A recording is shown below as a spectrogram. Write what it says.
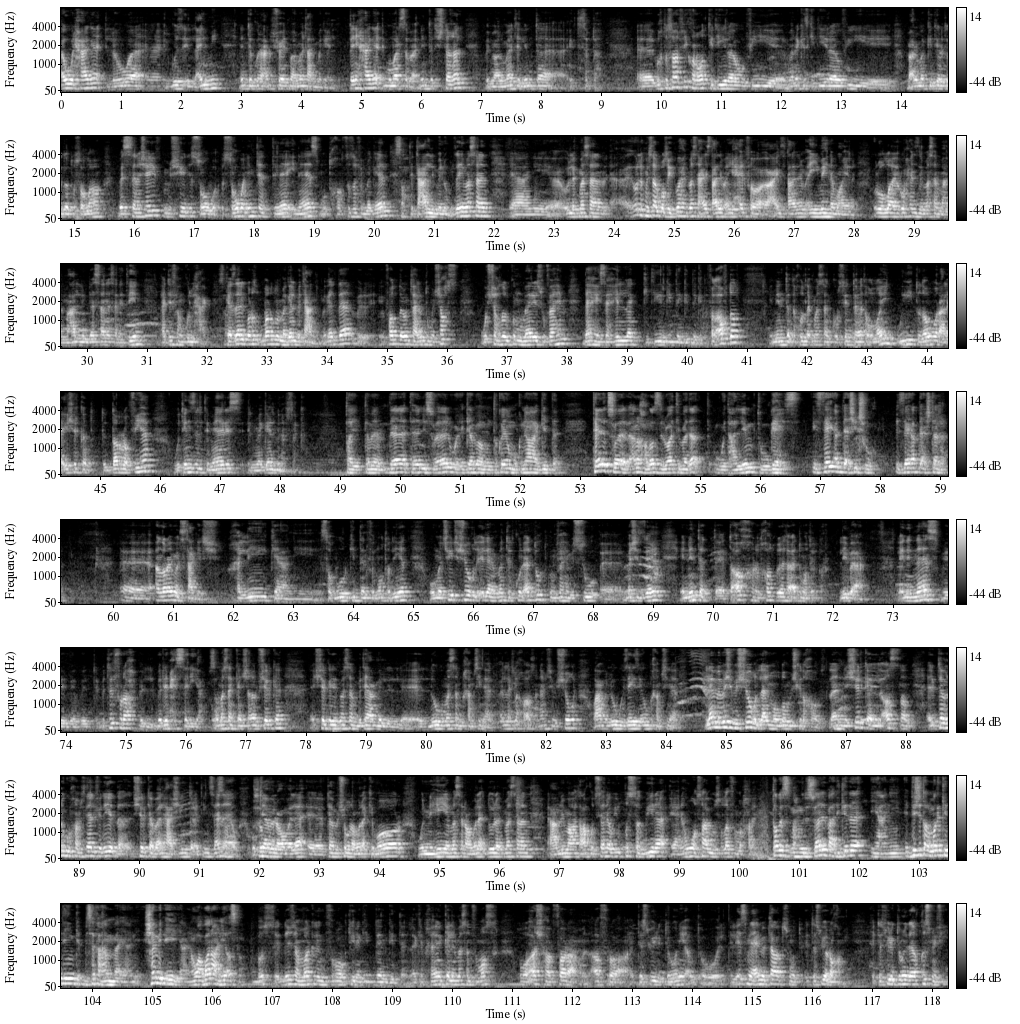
أول حاجة اللي هو آه، الجزء العلمي إن أنت تكون عارف شوية معلومات عن المجال. تاني حاجة الممارسة بقى إن أنت تشتغل بالمعلومات اللي أنت اكتسبتها. باختصار في قنوات كتيرة وفي مراكز كتيرة وفي معلومات كتيرة تقدر توصل لها بس أنا شايف مش هي دي الصعوبة. الصعوبة إن أنت تلاقي ناس متخصصة في المجال صح. تتعلم منهم. زي مثلا يعني أقول لك مثلا أقول لك مثال بسيط. واحد مثلا عايز يتعلم أي حرفة أو عايز يتعلم أي مهنة معينة يقول والله روح انزل مثلا مع المعلم ده سنة سنتين هتفهم كل حاجة. صح. كذلك برضه المجال بتاعنا. المجال ده يفضل لو أنت اتعلمته من شخص والشخص ده يكون ممارس وفاهم ده هيسهل لك كتير جدا جدا جدا. فالأفضل إن أنت تاخد لك مثلا كورسين ثلاثة أونلاين وتدور على أي شركة تتدرب فيها وتنزل تمارس المجال بنفسك. طيب تمام. ده تاني سؤال وإجابة منطقية ومقنعة جدا. تالت سؤال أنا خلاص دلوقتي بدأت واتعلمت وجاهز. إزاي أبدأ أشيل شغل؟ إزاي أبدأ أشتغل؟ آه، أنا رأيي ما تستعجلش. خليك يعني صبور جدا في النقطة ديت وما تشيلش شغل إلا لما أنت تكون قده تكون فاهم السوق آه، ماشي إزاي إن أنت تأخر الخطوه ديت على قد ما تقدر. ليه بقى؟ لأن الناس بتفرح بال- بالربح السريع. هو مثلا كان شغال في شركة الشركة دي مثلا بتعمل ال- اللوجو مثلا ب 50000 قال لك لا خلاص أنا همشي في الشغل وأعمل لوجو زي زيهم ب 50000 لما مشي في الشغل لا الموضوع مش كده خالص لأن الشركة اللي أصلا اللي بتعمل لوجو ب 50000 ديت ده شركة بقى لها 20 30 صح. سنه وبتعمل عملاء آه، بتعمل شغل عملاء كبار وإن هي مثلا عملاء دولت مثلا عاملين معاها تعاقد سنوي وقصة كبيرة يعني هو صعب يوصل لها في المرحلة دي طب يا أستاذ محمود السؤال اللي بعد كده يعني ال digital marketing بصفة عامة يعني شامل إيه؟ يعني هو عبارة عن إيه أصلا؟ بص ال digital marketing فروع كتيرة جدا جدا. لكن خلينا نتكلم مثلا في مصر هو أشهر فرع من أفرع التسويق الإلكتروني أو الاسم العلمي بتاعه اسمه التسويق الرقمي. التسويق الإلكتروني ده قسم فيه.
